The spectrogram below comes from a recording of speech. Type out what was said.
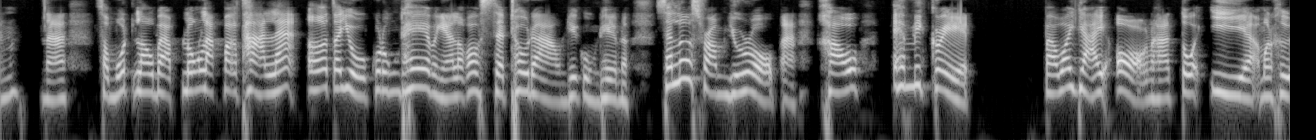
นนะสมมุติเราแบบลงหลักปักฐานและเออจะอยู่กรุงเทพอย่างเงี้ยเราก็ settle down ที่กรุงเทพนะ settlers from Europe อะเขา emigrate แปลว่าย้ายออกนะคะ ตัว e อะมันคือ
